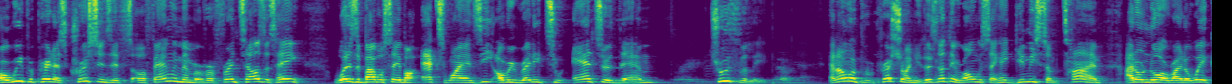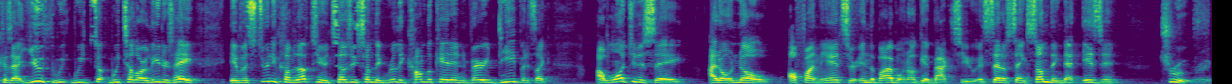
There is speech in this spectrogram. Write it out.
Are we prepared as Christians if a family member or a friend tells us, hey, what does the Bible say about X, Y, and Z? Are we ready to answer them truthfully? Yep. And I don't want to put pressure on you. There's nothing wrong with saying, hey, give me some time. I don't know it right away. Because at youth, we, we, t- we tell our leaders, hey, if a student comes up to you and tells you something really complicated and very deep, and it's like, I want you to say, I don't know. I'll find the answer in the Bible and I'll get back to you instead of saying something that isn't truth.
